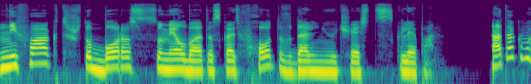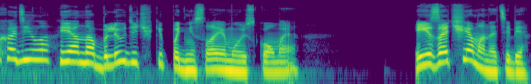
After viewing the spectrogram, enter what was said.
Не факт, что Борос сумел бы отыскать вход в дальнюю часть склепа. А так выходило, я на блюдечке поднесла ему искомое. «И зачем она тебе?»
